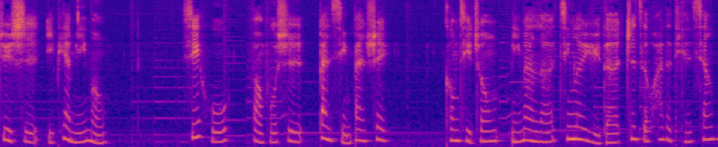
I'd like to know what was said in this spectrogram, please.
俱是一片迷蒙。西湖仿佛是半醒半睡，空气中弥漫了经了雨的栀子花的甜香。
